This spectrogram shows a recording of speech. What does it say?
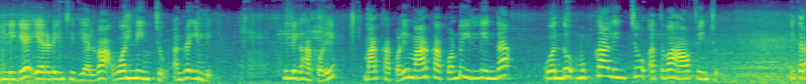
ಇಲ್ಲಿಗೆ ಎರಡು ಇಂಚ್ ಇದೆಯಲ್ವಾ? ಒಂದು ಇಂಚು ಅಂದರೆ ಇಲ್ಲಿ. ಇಲ್ಲಿಗೆ ಹಾಕ್ಕೊಳ್ಳಿ ಮಾರ್ಕ್ ಹಾಕ್ಕೊಳ್ಳಿ ಮಾರ್ಕ್ ಹಾಕ್ಕೊಂಡು ಇಲ್ಲಿಂದ ಒಂದು ಮುಕ್ಕಾಲು ಇಂಚು ಅಥವಾ ಹಾಫ್ ಇಂಚು ಈ ಥರ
